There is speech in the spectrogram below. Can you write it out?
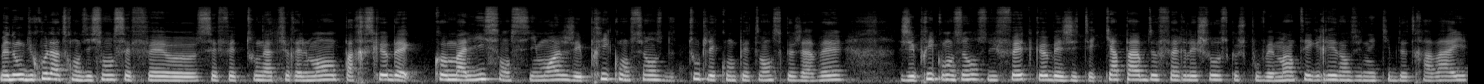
Mais donc, du coup, la transition s'est fait, euh, fait tout naturellement parce que, ben, comme Alice, en six mois, j'ai pris conscience de toutes les compétences que j'avais. J'ai pris conscience du fait que ben, j'étais capable de faire les choses, que je pouvais m'intégrer dans une équipe de travail,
